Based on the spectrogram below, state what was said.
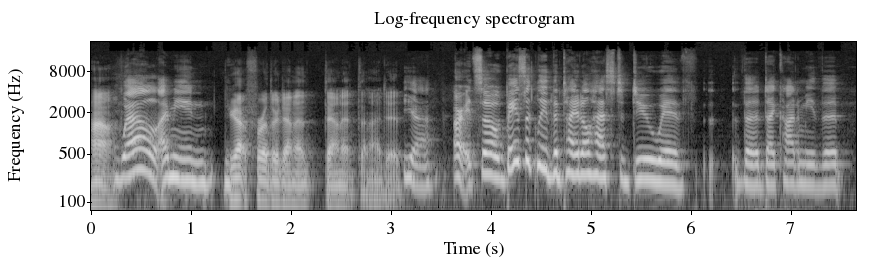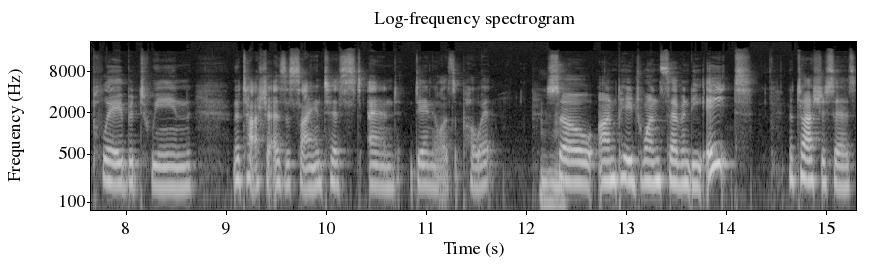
Wow. Well, I mean, You got further down it down it than I did. Yeah. All right. So basically, the title has to do with the dichotomy, the play between Natasha as a scientist and Daniel as a poet. Mm-hmm. So on page 178, Natasha says,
